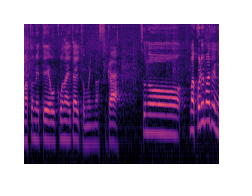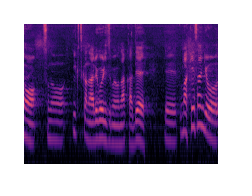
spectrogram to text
まとめて行いたいと思いますがその、まあ、これまでのそのいくつかのアルゴリズムの中で、えーまあ、計算量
